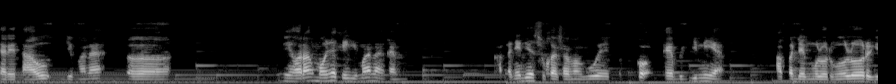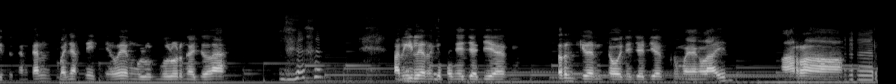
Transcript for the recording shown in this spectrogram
cari tahu gimana eh ini orang maunya kayak gimana kan. Katanya dia suka sama gue kok kayak begini ya? Apa dia ngulur-ngulur gitu kan? Kan banyak nih cewek yang ngulur-ngulur nggak jelas. Ntar giliran kitanya jadian. Ntar giliran cowoknya jadian sama yang lain benar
